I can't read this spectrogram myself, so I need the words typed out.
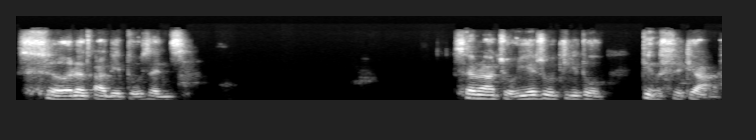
舍了他的独生子，圣让主耶稣基督定十架了。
